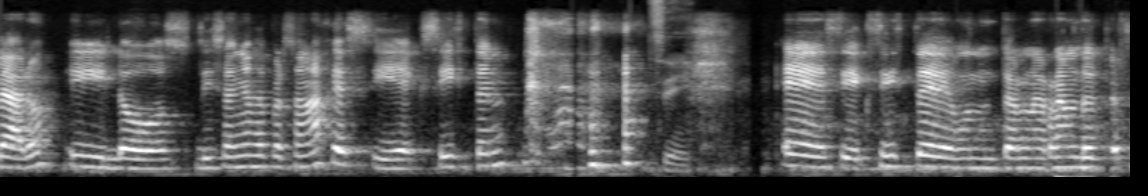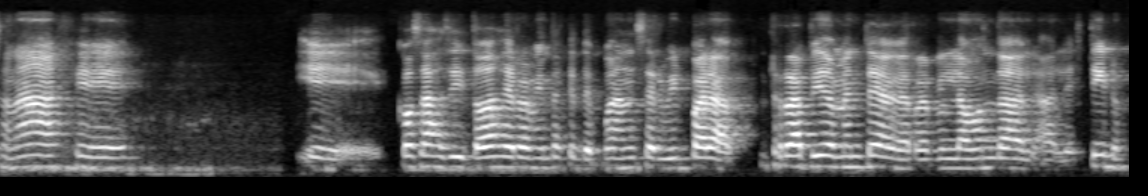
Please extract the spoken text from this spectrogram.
Claro, y los diseños de personajes, si existen. Sí. Eh, si existe un turnaround del personaje, eh, cosas así, todas herramientas que te puedan servir para rápidamente agarrarle la onda al, estilo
